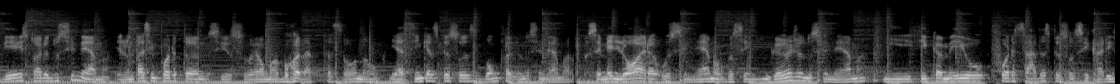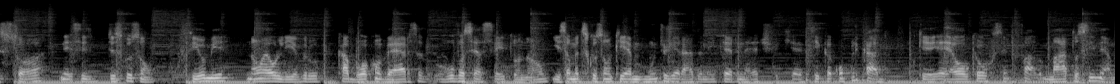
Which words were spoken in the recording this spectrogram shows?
vê a história do cinema. Ele não tá se importando se isso é uma boa adaptação ou não. E é assim que as pessoas vão fazendo o cinema. Você melhora o cinema, você enganja no cinema e fica meio forçado as pessoas ficarem só nessa discussão. O filme não é o livro, acabou a conversa, ou você aceita ou não. Isso é uma discussão que é muito gerada na internet, que é, fica complicado. Porque é o que eu sempre falo, mata o cinema.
